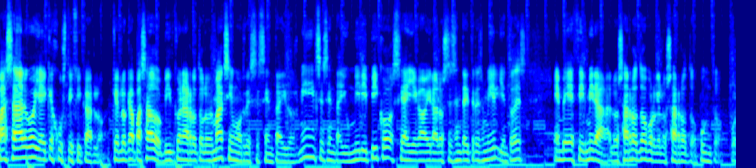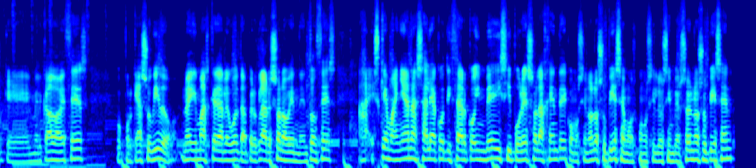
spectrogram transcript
pasa algo y hay que justificarlo. ¿Qué es lo que ha pasado? Bitcoin ha roto los máximos de 62.000, 61.000 y pico, se ha llegado a ir a los 63.000 y entonces en vez de decir, mira, los ha roto porque los ha roto, punto. Porque el mercado a veces pues porque ha subido, no hay más que darle vuelta, pero claro, eso no vende. Entonces, ah, es que mañana sale a cotizar Coinbase y por eso la gente, como si no lo supiésemos, como si los inversores no supiesen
